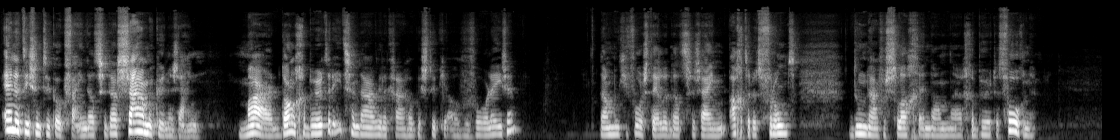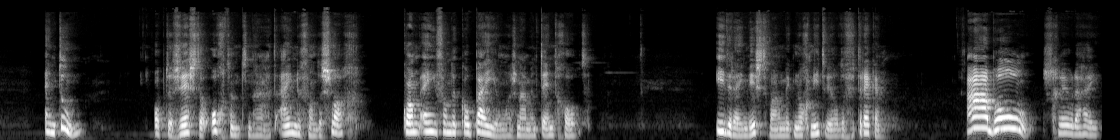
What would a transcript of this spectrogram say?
En het is natuurlijk ook fijn dat ze daar samen kunnen zijn. Maar dan gebeurt er iets, en daar wil ik graag ook een stukje over voorlezen. Dan moet je voorstellen dat ze zijn achter het front, doen daar verslag en dan gebeurt het volgende. En toen, op de zesde ochtend na het einde van de slag, kwam een van de kopijjongens naar mijn tent gehold. Iedereen wist waarom ik nog niet wilde vertrekken. Abel, schreeuwde hij,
